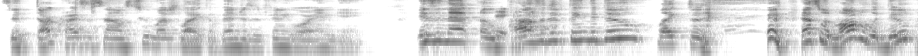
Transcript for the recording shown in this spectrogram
Said Dark Crisis sounds too much like Avengers Infinity War Endgame. Isn't that a positive thing to do? Like to that's what Marvel would do.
